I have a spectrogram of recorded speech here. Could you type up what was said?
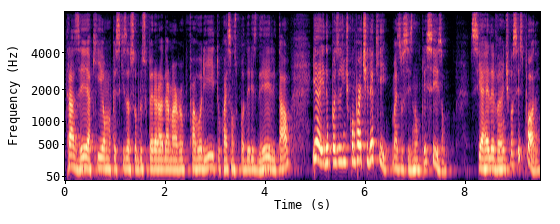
trazer aqui uma pesquisa sobre o super-herói da Marvel favorito, quais são os poderes dele e tal. E aí depois a gente compartilha aqui. Mas vocês não precisam. Se é relevante, vocês podem.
